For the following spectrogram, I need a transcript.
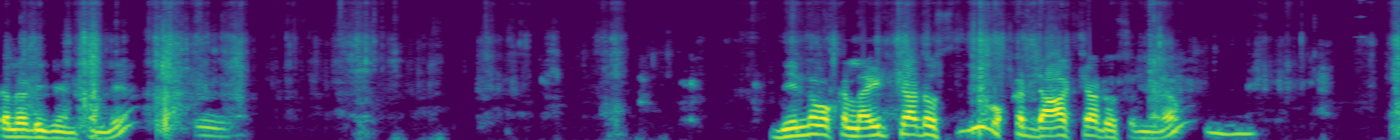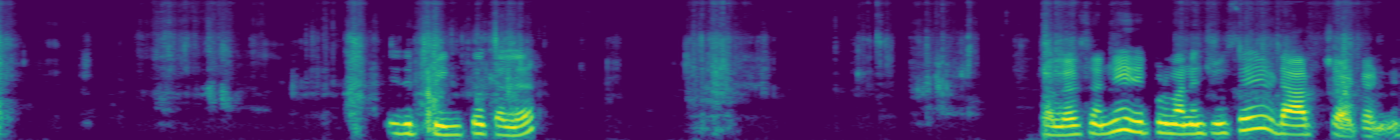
కలర్ డిజైన్స్ అండి. దీనిలో ఒక లైట్ చార్ట్ వస్తుంది ఒక డార్క్ చార్ట్ వస్తుంది మేడం. ఇది పింక్ కలర్. కలర్స్ అన్ని ఇప్పుడు మనం చూసే డార్క్ షాట్ అండి.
